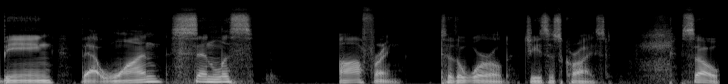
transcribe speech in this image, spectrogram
being that one sinless offering to the world, Jesus Christ. So,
